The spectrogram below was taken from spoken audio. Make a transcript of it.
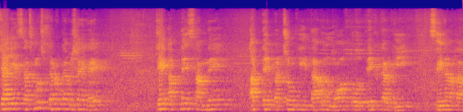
क्या ये सचमुच गर्व का विषय है कि अपने सामने अपने बच्चों की दारू मौत को देखकर भी सेना का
